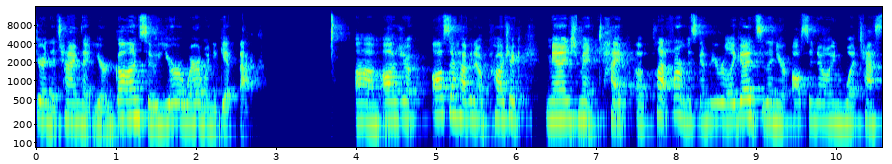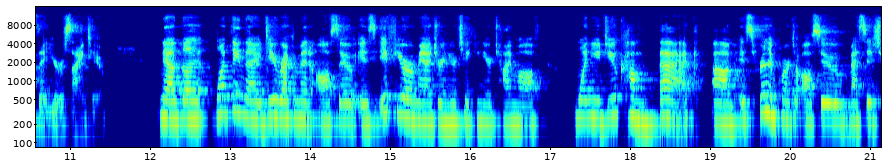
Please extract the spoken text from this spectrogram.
during the time that you're gone so you're aware when you get back. Um, also, also having a project management type of platform is going to be really good. So then you're also knowing what tasks that you're assigned to. Now, the one thing that I do recommend also is if you're a manager and you're taking your time off, when you do come back, um, it's really important to also message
